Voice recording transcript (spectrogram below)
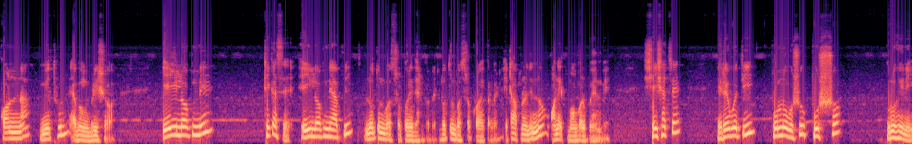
কন্যা, মিথুন এবং বৃষ। এই লগ্নে, ঠিক আছে? এই লগ্নে আপনি নতুন বস্ত্র পরিধান করবেন, নতুন বস্ত্র ক্রয় করবেন। এটা আপনার জন্য অনেক মঙ্গল বয়ে আনবে। সেই সাথে রেবতী, পূর্ণবসু, পুষ্য, রোহিণী।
